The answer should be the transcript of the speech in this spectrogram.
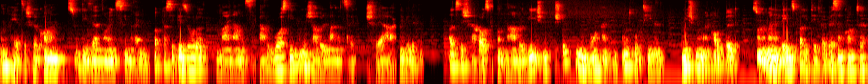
und herzlich willkommen zu dieser neuen Skinrennen Podcast Episode. Mein Name ist Ricardo Gorski und ich habe lange Zeit schwere Akne gelitten. Als ich herausgefunden habe, wie ich mit bestimmten Gewohnheiten und Routinen nicht nur mein Hautbild, sondern meine Lebensqualität verbessern konnte,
